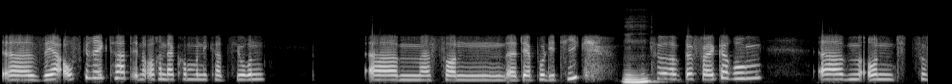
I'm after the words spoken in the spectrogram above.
äh, sehr aufgeregt hat, in, auch in der Kommunikation ähm, von der Politik mhm. zur Bevölkerung ähm, und zu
